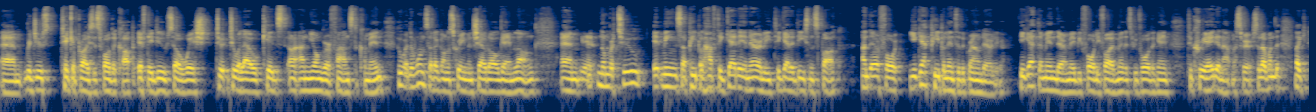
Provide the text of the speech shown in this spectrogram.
um, reduce ticket prices for the Kop if they do so wish to, to allow kids and younger fans to come in who are the ones that are going to scream and shout all game long. Um, yeah. Number two, it means that people have to get in early to get a decent spot. And therefore, you get people into the ground earlier. You get them in there maybe 45 minutes before the game to create an atmosphere. So that when, the, like,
